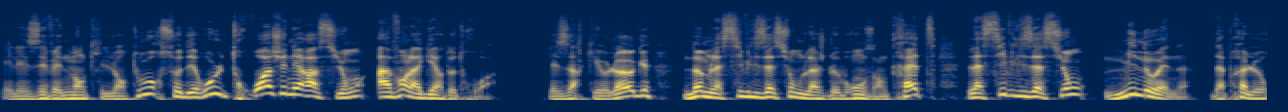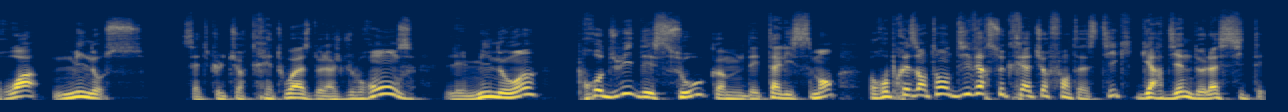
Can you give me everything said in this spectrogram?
et les événements qui l'entourent se déroulent trois générations avant la guerre de Troie. Les archéologues nomment la civilisation de l'âge de bronze en Crète la civilisation minoenne, d'après le roi Minos. Cette culture crétoise de l'âge du bronze, les Minoens, produit des sceaux comme des talismans représentant diverses créatures fantastiques gardiennes de la cité.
